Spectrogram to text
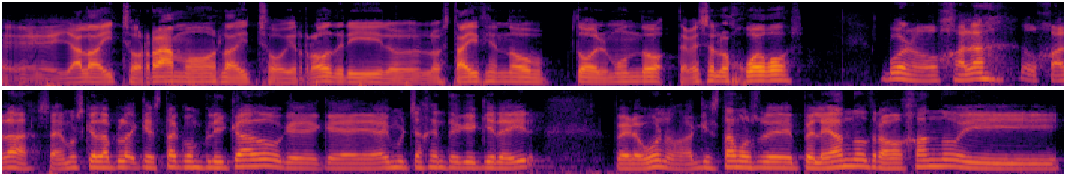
eh, ya lo ha dicho Ramos, lo ha dicho hoy Rodri, lo, lo está diciendo todo el mundo. ¿Te ves en los juegos? Bueno, ojalá, ojalá. Sabemos que, la que está complicado, que, que hay mucha gente que quiere ir, pero bueno, aquí estamos peleando, trabajando y,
